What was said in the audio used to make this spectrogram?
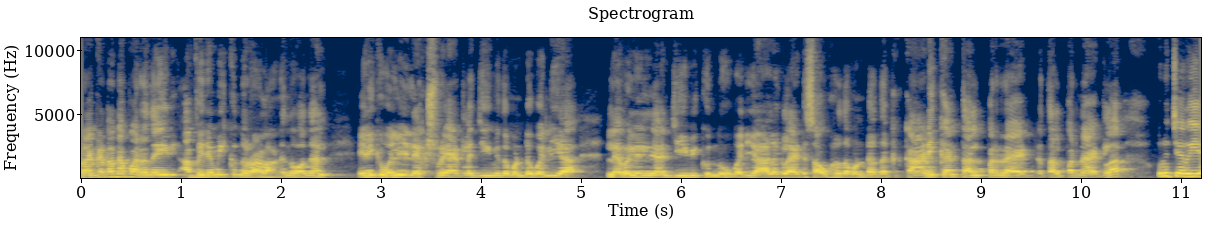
പ്രകടനപരതയിൽ അഭിരമിക്കുന്ന ഒരാളാണ്. എന്ന് പറഞ്ഞാൽ എനിക്ക് വലിയ ലക്ഷറി ആയിട്ടുള്ള ജീവിതമുണ്ട് വലിയ ലെവലിൽ ഞാൻ ജീവിക്കുന്നു വലിയ ആളുകളായിട്ട് സൗഹൃദമുണ്ട് അതൊക്കെ കാണിക്കാൻ തൽപരരായിട്ട് തൽപരനായിട്ടുള്ള ഒരു ചെറിയ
